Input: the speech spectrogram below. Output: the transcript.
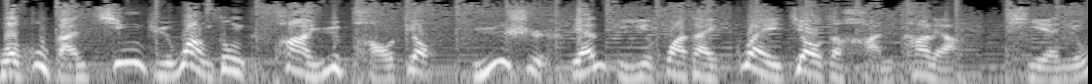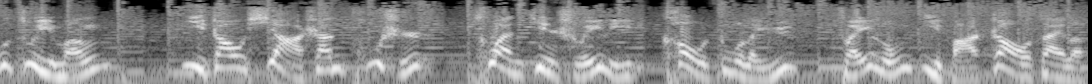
我不敢轻举妄动，怕鱼跑掉，于是连比划带怪叫的喊他俩。铁牛最猛。一招下山扑食，窜进水里扣住了鱼。肥龙一把罩在了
